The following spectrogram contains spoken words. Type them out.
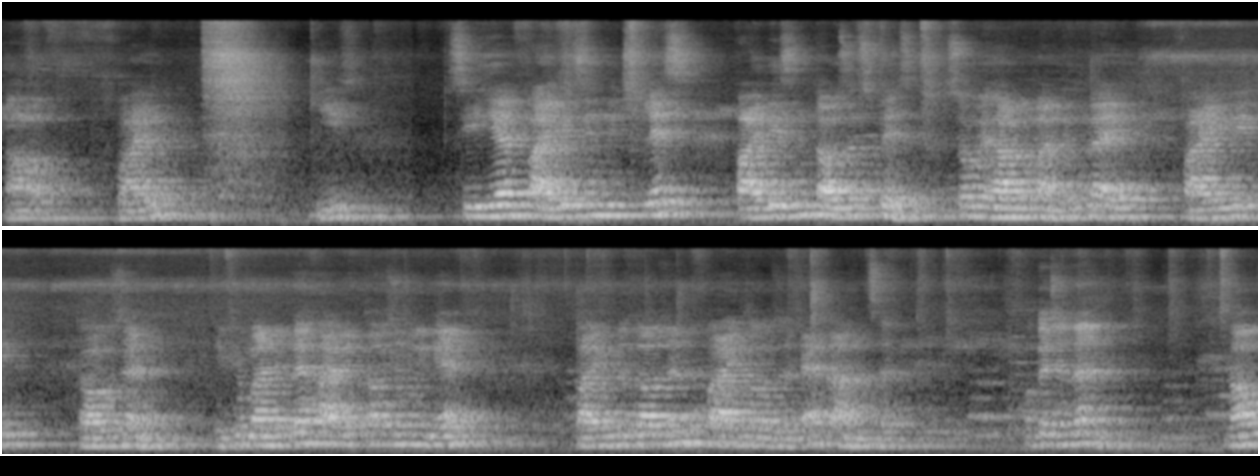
of 5 is See here 5 is in which place? 5 is in thousands place. So we have to multiply 5 with 1000. If you multiply 5 with 1000 we get 5 into 1000 5000 as answer. Okay children. Now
